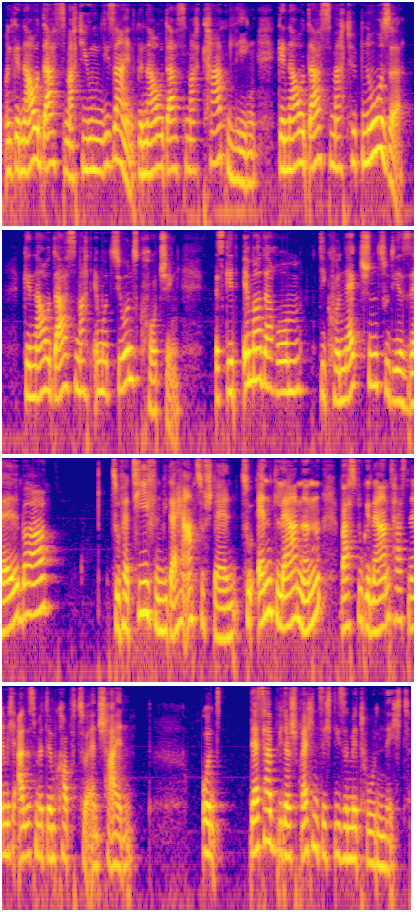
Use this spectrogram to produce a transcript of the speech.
Und genau das macht Human Design. Genau das macht Kartenlegen. Genau das macht Hypnose. Genau das macht Emotionscoaching. Es geht immer darum, die Connection zu dir selber zu vertiefen, wiederherzustellen, zu entlernen, was du gelernt hast, nämlich alles mit dem Kopf zu entscheiden. Und deshalb widersprechen sich diese Methoden nicht.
